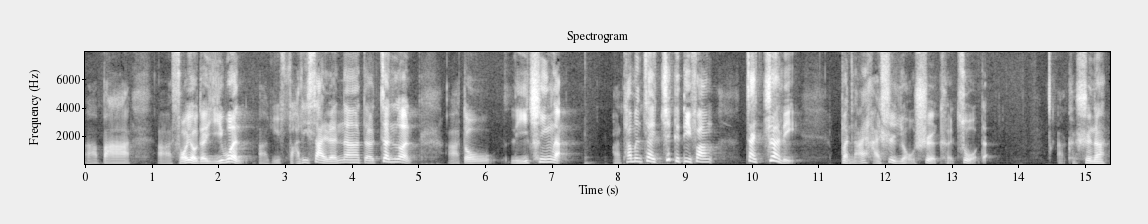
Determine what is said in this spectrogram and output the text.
啊，把啊所有的疑问啊与法利赛人呢的争论啊都厘清了啊，他们在这个地方在这里本来还是有事可做的啊，可是呢，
